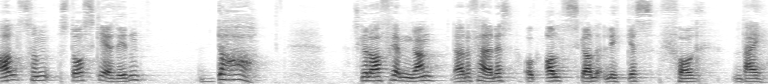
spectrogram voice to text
alt som står skrevet i den. Da skal du ha fremgang der du ferdes, og alt skal lykkes for deg.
